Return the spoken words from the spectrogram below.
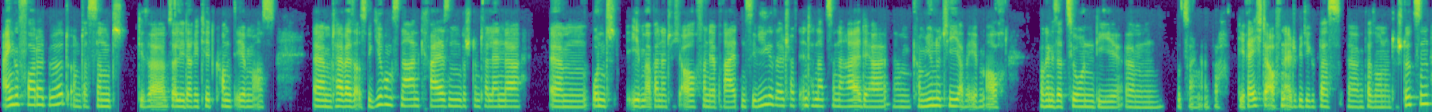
eingefordert wird. Und das sind, diese Solidarität kommt eben aus ähm, teilweise aus regierungsnahen Kreisen bestimmter Länder ähm, und eben aber natürlich auch von der breiten Zivilgesellschaft international, der ähm, Community, aber eben auch Organisationen, die ähm, sozusagen einfach die Rechte auch von LGBTQ-Plus-Personen ähm, unterstützen.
